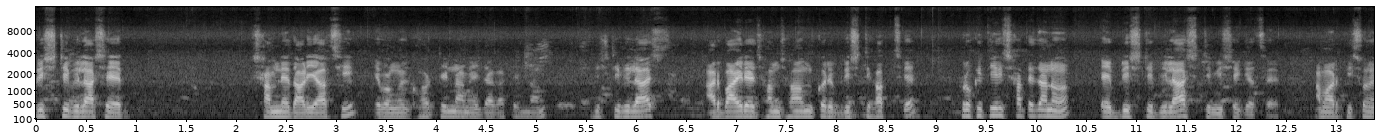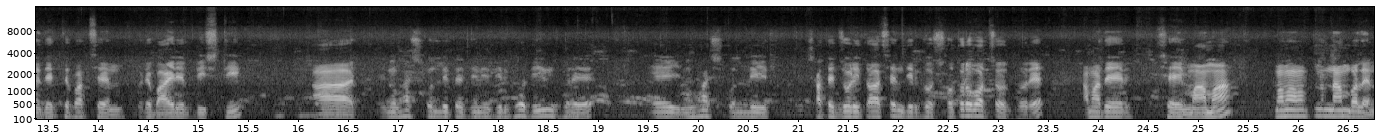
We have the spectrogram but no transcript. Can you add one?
বৃষ্টি বিলাসের সামনে দাঁড়িয়ে আছি এবং ওই ঘরটির নাম, এই জায়গাটির নাম বৃষ্টি বিলাস আর বাইরে ঝমঝম করে বৃষ্টি হচ্ছে। প্রকৃতির সাথে যেন এই বৃষ্টি বিলাসটি মিশে গেছে। আমার পিছনে দেখতে পাচ্ছেন বাইরে বৃষ্টি। আর এই নুহাসপল্লীতে যিনি দীর্ঘদিন ধরে এই নুহাসপল্লীর সাথে জড়িত আছেন দীর্ঘ সতেরো বছর ধরে আমাদের সেই মামা। মামা আপনার নাম বলেন?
